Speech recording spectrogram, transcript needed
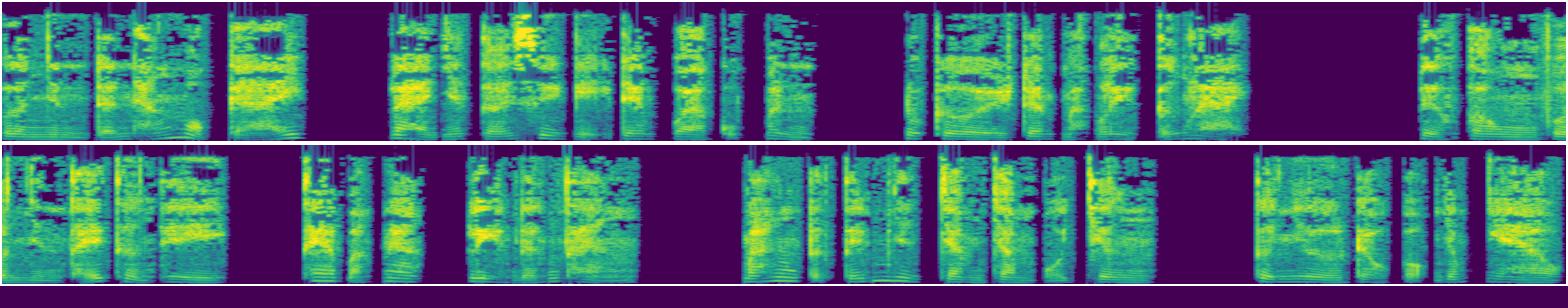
Vừa nhìn đến hắn một cái, lại nhớ tới suy nghĩ đêm qua của mình, nụ cười trên mặt liền cứng lại. Tiêu Phong vừa nhìn thấy Thường thì, theo bản năng liền đứng thẳng, mắt trực tiếp nhìn chầm chầm mũi chân, tự như đầu cột giống nhau,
